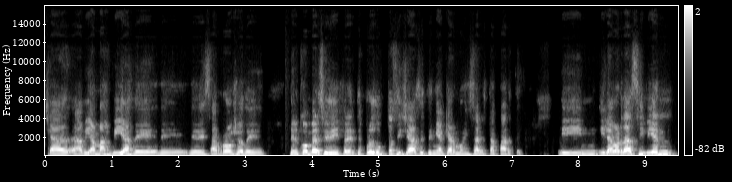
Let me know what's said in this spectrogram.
ya había más vías de, desarrollo del comercio y de diferentes productos y ya se tenía que armonizar esta parte. Y, la verdad, si bien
